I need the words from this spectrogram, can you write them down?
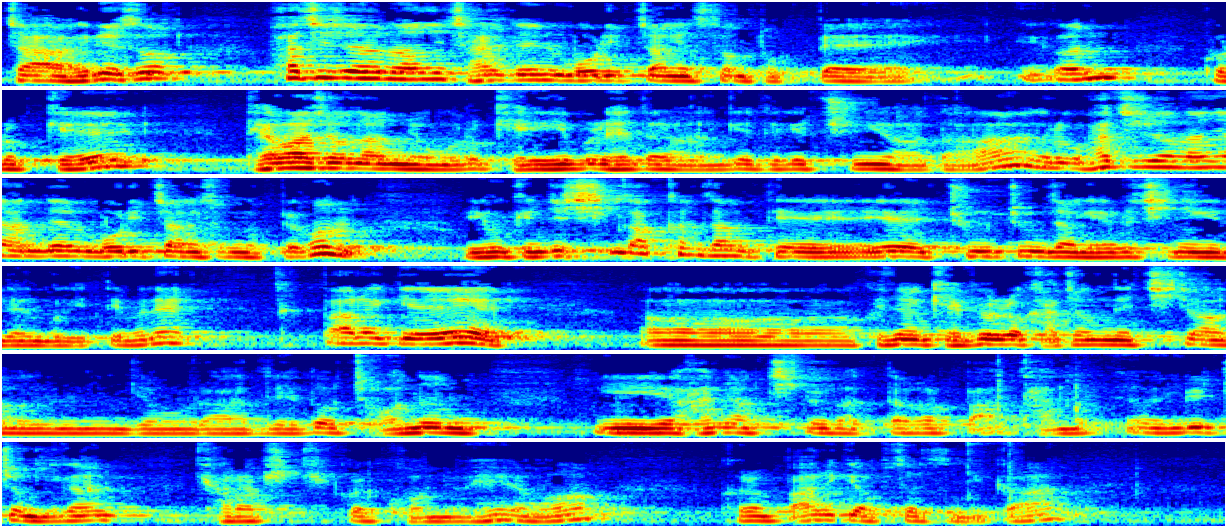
자, 그래서 화지전환이 잘 되는 몰입장애성 독백은 그렇게 대화 전환용으로 개입을 해 들어가는 게 되게 중요하다. 그리고 화지 전환이 안 되는 몰입장애성 독백은 이건 굉장히 심각한 상태의 중증 장애로 진행이 되는 거기 때문에 빠르게 어, 그냥 개별로 가정 내 치료하는 경우라 하더라도 저는 이 한약 치료를 갖다가 빠- 단, 어, 일정 기간 결합시킬 걸 권유해요. 그럼 빠르게 없어지니까.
